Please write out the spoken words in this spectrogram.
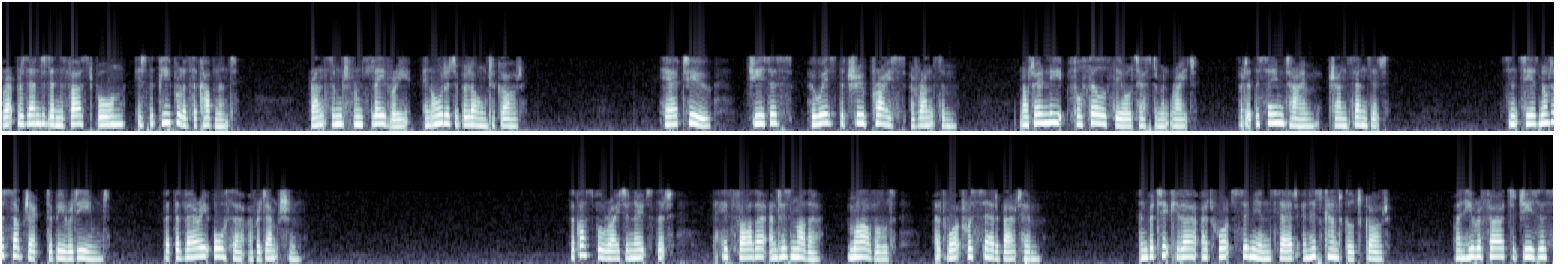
Represented in the firstborn is the people of the covenant, ransomed from slavery in order to belong to God. Here, too, Jesus, who is the true price of ransom, not only fulfills the Old Testament rite, but at the same time transcends it. Since he is not a subject to be redeemed, but the very author of redemption. The Gospel writer notes that his father and his mother marveled at what was said about him, in particular at what Simeon said in his canticle to God, when he referred to Jesus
